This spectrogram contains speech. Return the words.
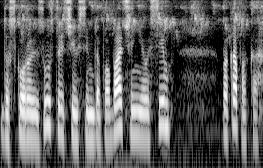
до скорої зустрічі, всім до побачення, усім пока-пока.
